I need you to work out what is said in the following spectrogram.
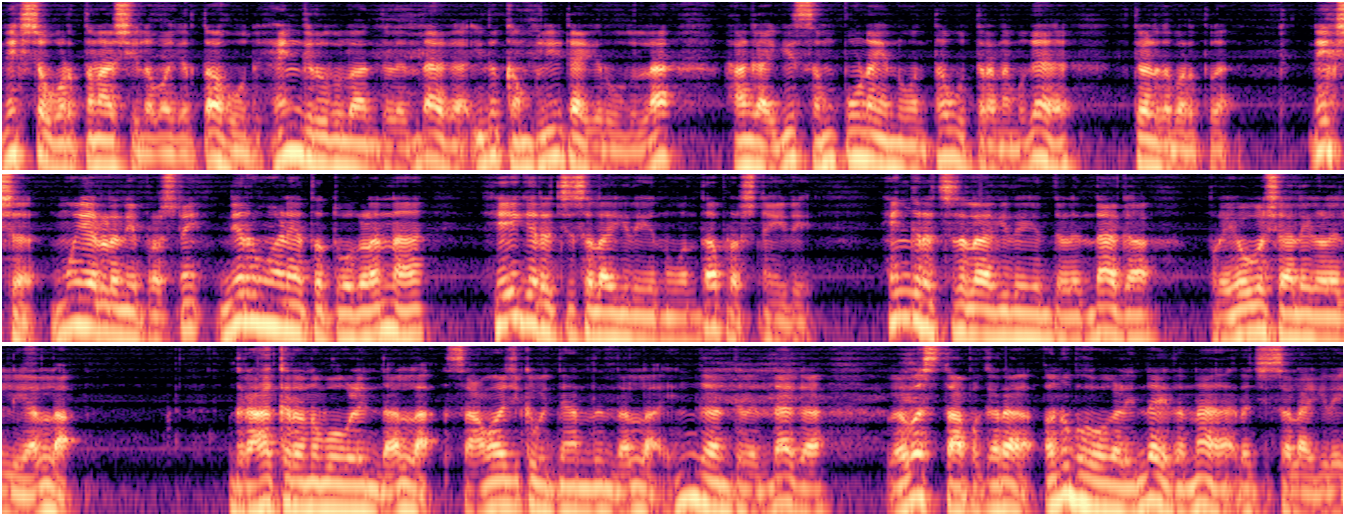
ನೆಕ್ಸ್ಟ್ ವರ್ತನಾಶೀಲವಾಗಿರ್ತವೆ ಹೌದು. ಹೆಂಗಿರುವುದಿಲ್ಲ ಅಂತ ಅಂದಾಗ ಇದು ಕಂಪ್ಲೀಟ್ ಆಗಿರುವುದಿಲ್ಲ. ಹಾಗಾಗಿ ಸಂಪೂರ್ಣ ಎನ್ನುವಂಥ ಉತ್ತರ ನಮಗೆ ತಿಳಿದು ಬರ್ತದೆ ನೆಕ್ಸ್ಟ್ ಎರಡನೇ ಪ್ರಶ್ನೆ, ನಿರ್ವಹಣೆ ತತ್ವಗಳನ್ನು ಹೇಗೆ ರಚಿಸಲಾಗಿದೆ ಎನ್ನುವಂಥ ಪ್ರಶ್ನೆ ಇದೆ. ಹೆಂಗೆ ರಚಿಸಲಾಗಿದೆ ಅಂತೇಳಿದಾಗ ಪ್ರಯೋಗಶಾಲೆಗಳಲ್ಲಿ ಅಲ್ಲ, ಗ್ರಾಹಕರ ಅನುಭವಗಳಿಂದ ಅಲ್ಲ, ಸಾಮಾಜಿಕ ವಿಜ್ಞಾನದಿಂದ ಅಲ್ಲ, ಹೆಂಗೆ ಅಂತೇಳಿದಾಗ ವ್ಯವಸ್ಥಾಪಕರ ಅನುಭವಗಳಿಂದ ಇದನ್ನು ರಚಿಸಲಾಗಿದೆ.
